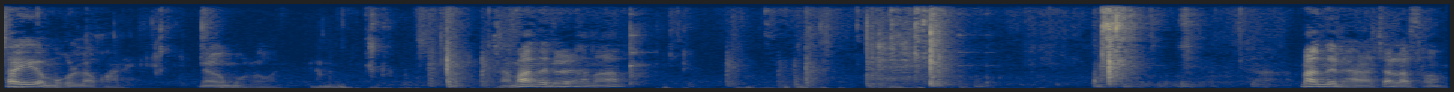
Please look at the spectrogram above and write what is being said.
자기가 먹으려고 하네. 내가 먹으려고 하네. 자, 마늘을 하나. 마늘을 하나 잘라서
